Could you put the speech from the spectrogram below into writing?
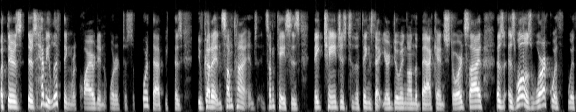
But there's there's heavy lifting required in order to support that because you've got to in sometimes in some cases make changes to the things that you're doing on the back end storage side as, as well as work with with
